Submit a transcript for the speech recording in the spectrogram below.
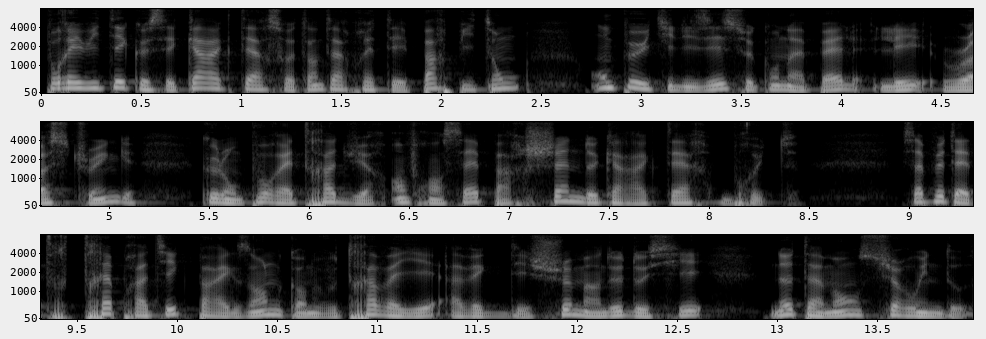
Pour éviter que ces caractères soient interprétés par Python, on peut utiliser ce qu'on appelle les raw strings, que l'on pourrait traduire en français par chaîne de caractères brut. Ça peut être très pratique par exemple quand vous travaillez avec des chemins de dossier, notamment sur Windows.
